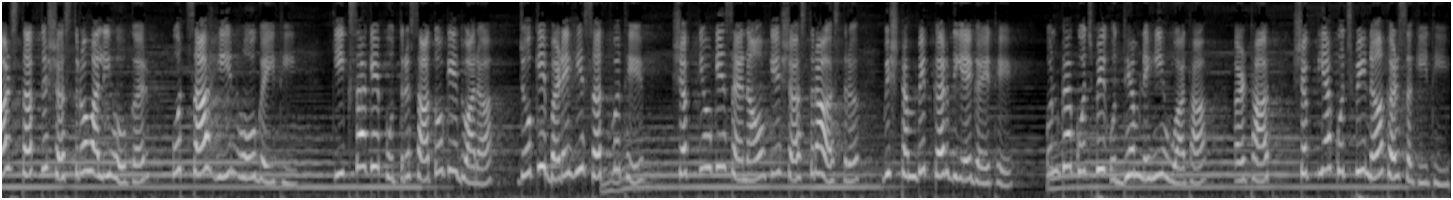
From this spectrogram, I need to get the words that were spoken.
और स्तब्ध शस्त्रों वाली होकर उत्साहहीन हो गई थी। कीक्सा के पुत्र सातों के द्वारा, जो कि बड़े ही सत्व थे, शक्तियों के सेनाओं के शस्त्र अस्त्र विष्टम्बित कर दिए गए थे। उनका कुछ भी उद्यम नहीं हुआ था, अर्थात शक्तियाँ कुछ भी न कर सकी थी।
